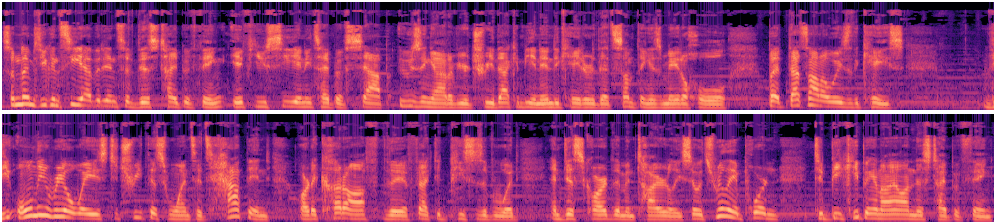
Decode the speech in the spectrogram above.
Sometimes you can see evidence of this type of thing if you see any type of sap oozing out of your tree. That can be an indicator that something has made a hole, but that's not always the case. The only real ways to treat this once it's happened are to cut off the affected pieces of wood and discard them entirely. So it's really important to be keeping an eye on this type of thing.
